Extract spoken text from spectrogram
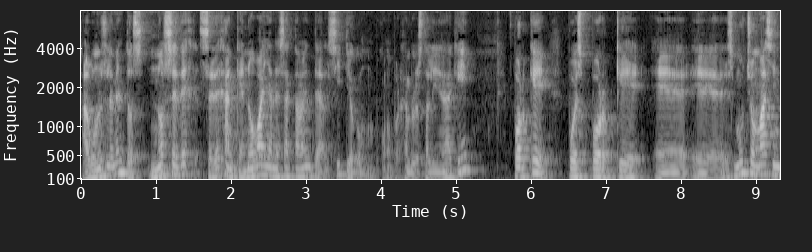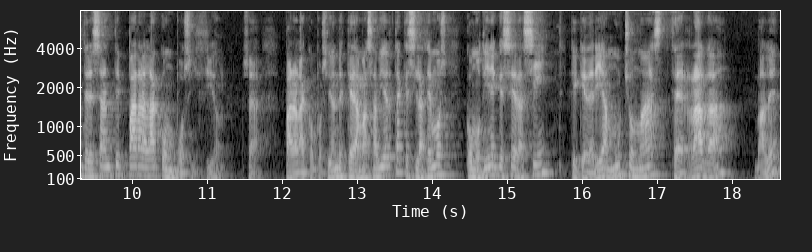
Algunos elementos no se, se dejan que no vayan exactamente al sitio, como, por ejemplo esta línea de aquí. ¿Por qué? Pues porque eh, eh, es mucho más interesante para la composición. O sea, para la composición queda más abierta que si la hacemos como tiene que ser así, que quedaría mucho más cerrada, ¿vale?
